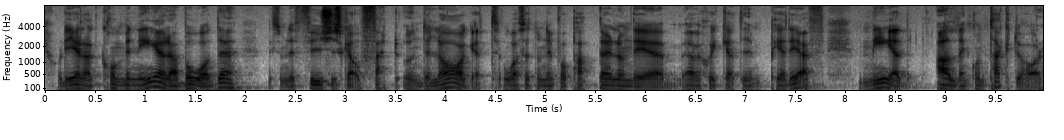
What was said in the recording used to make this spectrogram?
Och det gäller att kombinera både liksom det fysiska offertunderlaget oavsett om det är på papper eller om det är överskickat i en pdf med all den kontakt du har.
